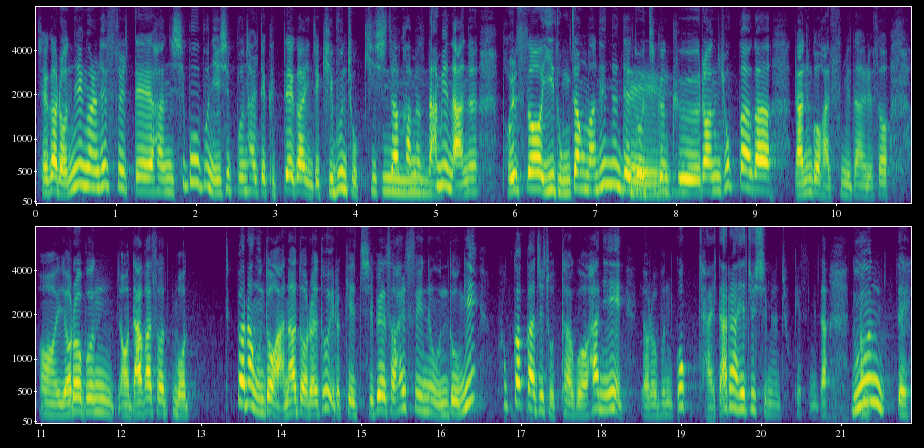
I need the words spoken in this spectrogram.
제가 러닝을 했을 때 한 15분, 20분 할 때 그때가 이제 기분 좋기 시작하면서 음. 땀이 나는 벌써 이 동작만 했는데도 네. 지금 그런 효과가 나는 것 같습니다. 그래서 어, 여러분 어, 나가서 뭐 특별한 운동 안 하더라도 이렇게 집에서 할 수 있는 운동이 효과까지 좋다고 하니 여러분 꼭 잘 따라 해 주시면 좋겠습니다. 눈, 네,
